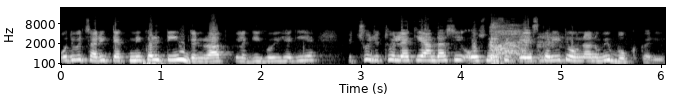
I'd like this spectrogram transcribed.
ਉਹਦੇ ਵਿੱਚ ਸਾਰੀ ਟੈਕਨੀਕਲ ਟੀਮ ਦਿਨ ਰਾਤ ਲੱਗੀ ਹੋਈ ਹੈਗੀ ਹੈ। ਪਿੱਛੋਂ ਜਿੱਥੋਂ ਲੈ ਕੇ ਆਂਦਾ ਸੀ ਉਸ ਨੂੰ ਅਸੀਂ ਟ੍ਰੇਸ ਕਰੀ ਤੇ ਉਹਨਾਂ ਨੂੰ ਵੀ ਬੁੱਕ ਕਰੀ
